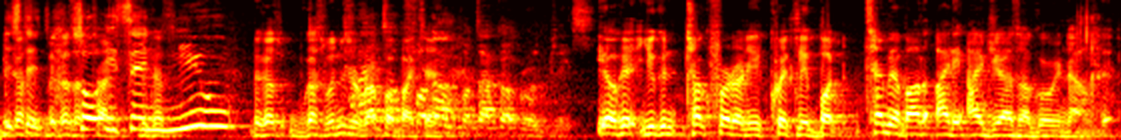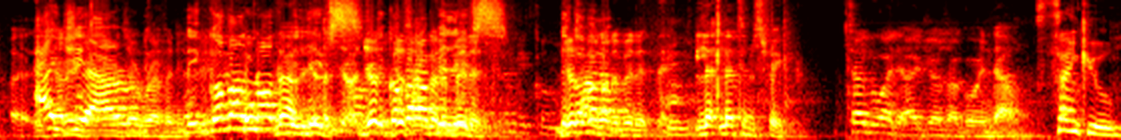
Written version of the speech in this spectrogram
Because- state. because So time. it's a Because- new. Because, because we need to Can I wrap up talk by 10. on Port Road, please? Yeah, okay, you can talk further on it quickly, but tell me about why the IGRs are going down. The, uh, Intelligence IGR, Revenue. the governor No, believes- Just, the just governor hang on a believes- minute. the Just hang a governor- minute. Let, let him speak. Tell me why the IGRs are going down. Thank you.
